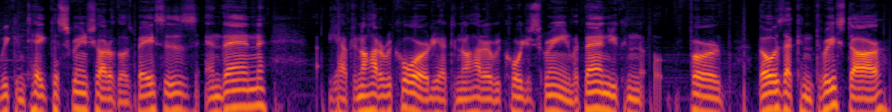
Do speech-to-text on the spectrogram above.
We can take a screenshot of those bases and then you have to know how to record. You have to know how to record your screen, but then you can, for those that can three star,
